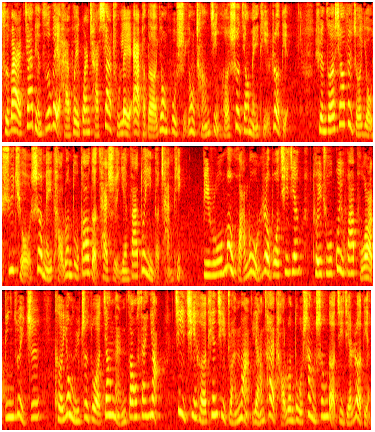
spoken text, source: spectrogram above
此外，加点滋味还会观察下厨类 App 的用户使用场景和社交媒体热点，选择消费者有需求、社媒讨论度高的菜式，研发对应的产品。比如梦华录热播期间推出桂花普洱冰醉汁，可用于制作江南糟三样，既契合天气转暖、凉菜讨论度上升的季节热点，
